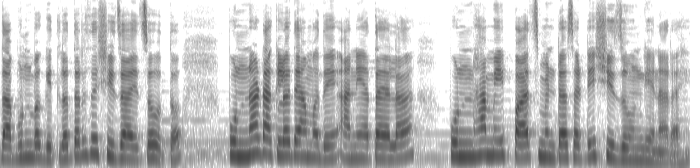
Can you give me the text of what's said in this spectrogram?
दाबून बघितलं तर ते शिजायचं होतं. पुन्हा टाकलं त्यामध्ये आणि आता याला पुन्हा मी पाच मिनटासाठी शिजवून घेणार आहे.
